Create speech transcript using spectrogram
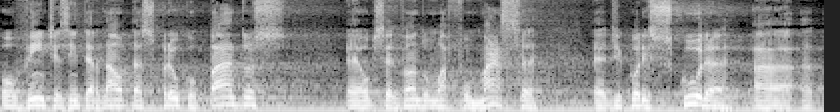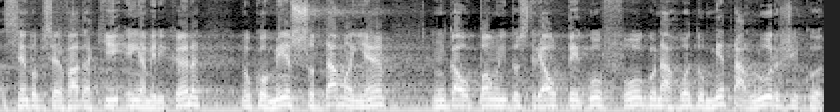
ouvintes internautas preocupados, é, observando uma fumaça de cor escura a, a, sendo observada aqui em Americana. No começo da manhã, um galpão industrial pegou fogo na rua do Metalúrgico,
